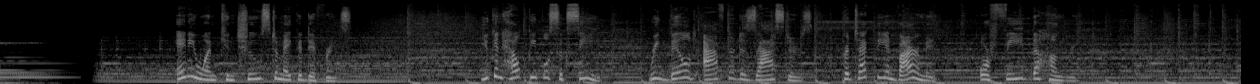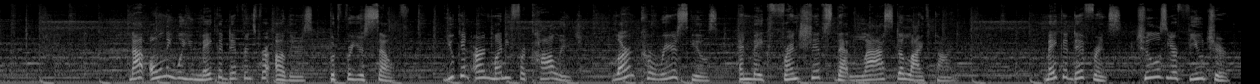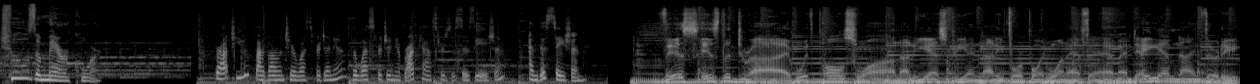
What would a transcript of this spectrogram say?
Anyone can choose to make a difference. You can help people succeed, rebuild after disasters, protect the environment, or feed the hungry. Not only will you make a difference for others, but for yourself. You can earn money for college, learn career skills, and make friendships that last a lifetime. Make a difference. Choose your future. Choose AmeriCorps. Brought to you by Volunteer West Virginia, the West Virginia Broadcasters Association, and this station. This is The Drive with Paul Swann on ESPN 94.1 FM and AM 930.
